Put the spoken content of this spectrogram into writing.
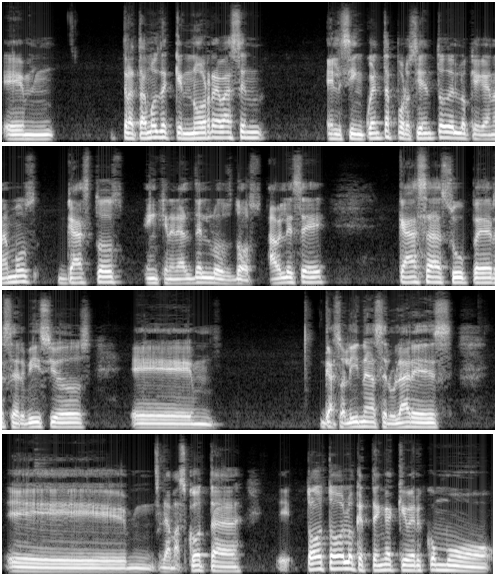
em, tratamos de que no rebasen el 50% de lo que ganamos gastos en general de los dos. Háblese casa, súper, servicios, eh, gasolina, celulares, eh, la mascota, eh, todo, todo lo que tenga que ver como,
